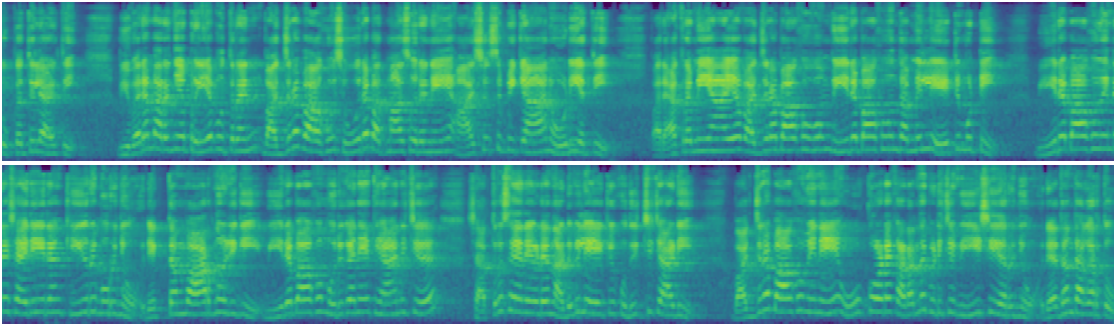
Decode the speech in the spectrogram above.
ദുഃഖത്തിലാഴ്ത്തി. വിവരമറിഞ്ഞ് പ്രിയപുത്രൻ വജ്രബാഹു ശൂരപത്മാസുരനെ ആശ്വസിപ്പിക്കാൻ ഓടിയെത്തി. പരാക്രമിയായ വജ്രബാഹുവും വീരബാഹുവും തമ്മിൽ ഏറ്റുമുട്ടി. വീരബാഹുവിന്റെ ശരീരം കീറിമുറിഞ്ഞു. രക്തം വാർന്നൊഴുകി. വീരബാഹു മുരുകനെ ധ്യാനിച്ച് ശത്രുസേനയുടെ നടുവിലേക്ക് കുതിച്ചു ചാടി. വജ്രബാഹുവിനെ ഊക്കോടെ കടന്നു പിടിച്ച് വീശിയെറിഞ്ഞു രഥം തകർത്തു.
